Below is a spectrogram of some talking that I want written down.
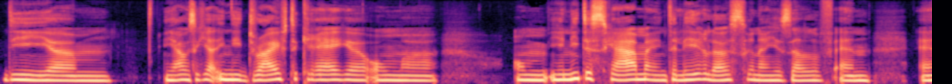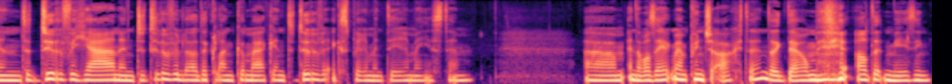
die, um, ja, hoe zeg je, in die drive te krijgen om, uh, om je niet te schamen en te leren luisteren naar jezelf en, en te durven gaan en te durven luide klanken maken en te durven experimenteren met je stem. Um, en dat was eigenlijk mijn puntje 8, dat ik daarom altijd meezing.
